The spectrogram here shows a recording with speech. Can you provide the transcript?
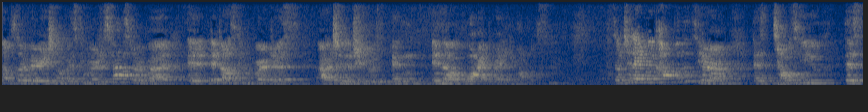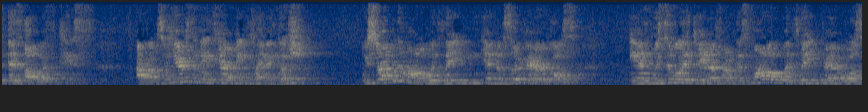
observe variational Bayes converges faster, but it, it does converges uh, to the truth in, in a wide range of models. So today we come with a theorem that tells you this is always the case. Um, so here's the main theorem in plain English. We start with a model with latent and observed variables, and we simulate data from this model with latent variables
